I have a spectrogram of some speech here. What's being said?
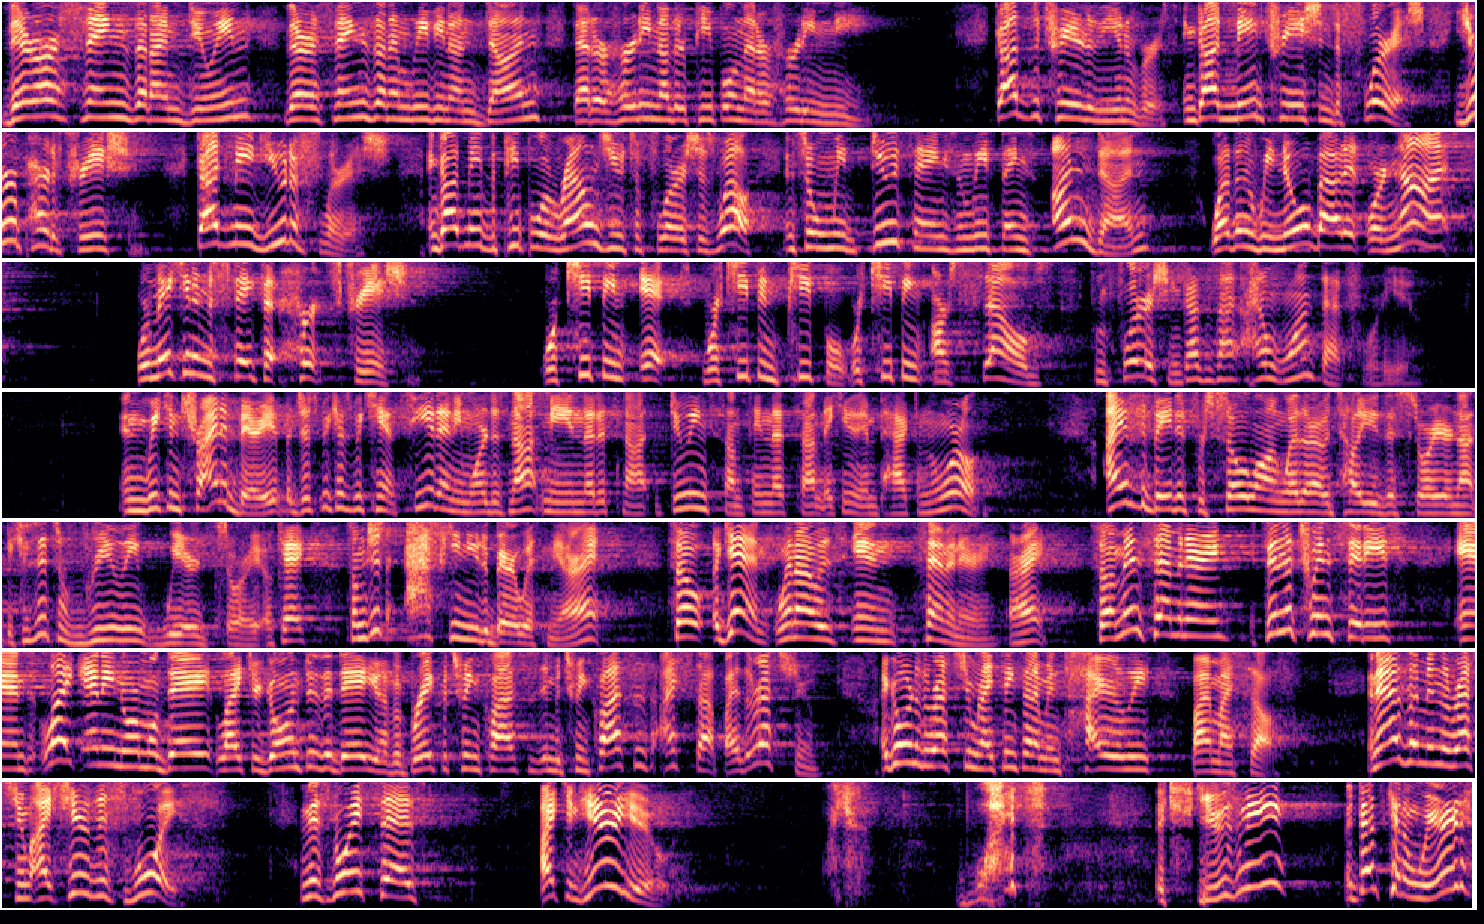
There are things that I'm doing, there are things that I'm leaving undone that are hurting other people and that are hurting me. God's the creator of the universe, and God made creation to flourish. You're a part of creation. God made you to flourish. And God made the people around you to flourish as well. And so when we do things and leave things undone, whether we know about it or not, we're making a mistake that hurts creation. We're keeping it, we're keeping people, we're keeping ourselves from flourishing. God says, I, I don't want that for you. And we can try to bury it, but just because we can't see it anymore does not mean that it's not doing something that's not making an impact on the world. I have debated for so long whether I would tell you this story or not because it's a really weird story, okay? So I'm just asking you to bear with me, all right? So again, when I was in seminary, all right? So I'm in seminary, it's in the Twin Cities, and like any normal day, like you're going through the day, you have a break between classes. In between classes, I stop by the restroom. I go into the restroom and I think that I'm entirely by myself. And as I'm in the restroom, I hear this voice. And this voice says, I can hear you. Like, what? Excuse me? Like, that's kind of weird.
